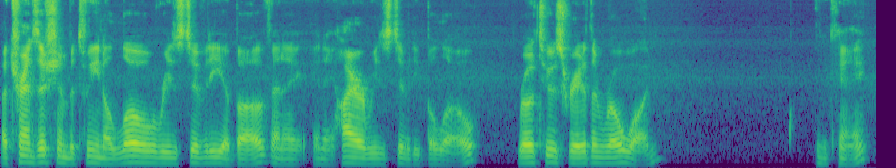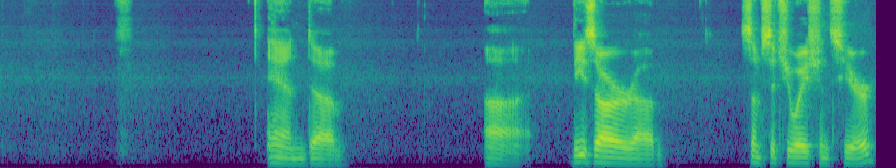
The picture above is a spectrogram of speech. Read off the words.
a transition between a low resistivity above and a, and a higher resistivity below. Rho 2 is greater than rho 1. Okay. And um, uh, these are um, some situations here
